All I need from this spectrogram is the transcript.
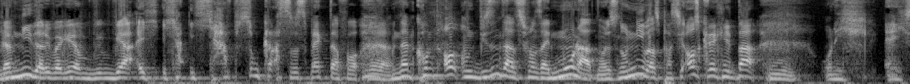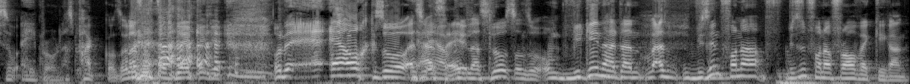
wir haben nie darüber geredet. Wir, ich ich, ich habe so krass Respekt davor. Ja. Und dann kommt auch, und wir sind da schon seit Monaten und es ist noch nie was passiert, ausgerechnet da. Mhm. Und ich, ich so, ey, Bro, lass packen und so, lass uns die Ecke gehen. Und er, er auch so, also, Ja, ja, okay, lass los und so. Und wir gehen halt dann, also wir sind von einer, wir sind von einer Frau weggegangen.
